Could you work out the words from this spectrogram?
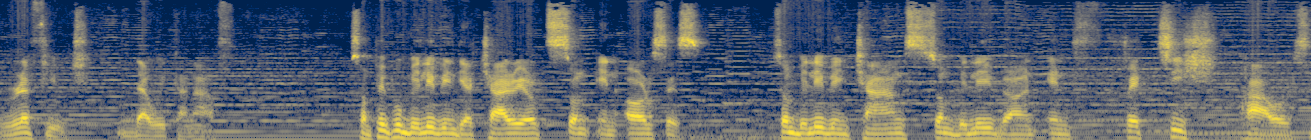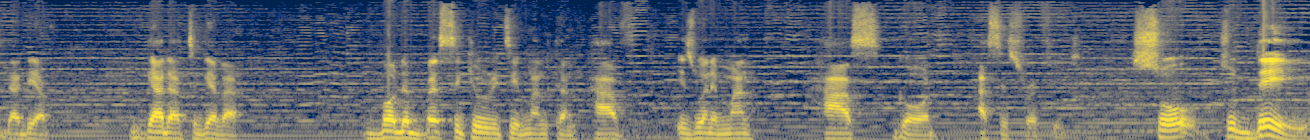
refuge that we can have. Some people believe in their chariots, some in horses, some believe in charms, some believe in fetish powers that they have gathered together. But the best security man can have is when a man has God as his refuge. So today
